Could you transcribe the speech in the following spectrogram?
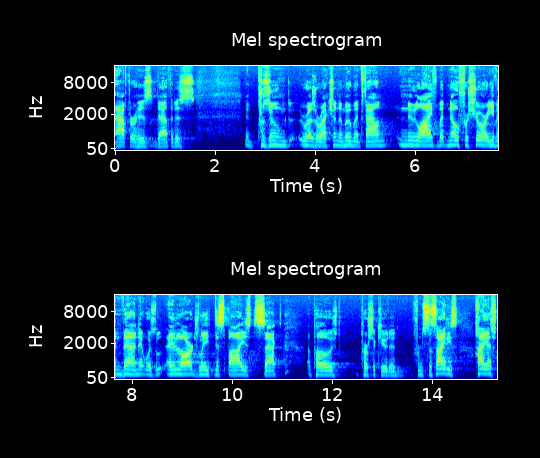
After his death, it is presumed resurrection, the movement found new life, but know for sure, even then, it was a largely despised sect, opposed, persecuted. From society's highest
